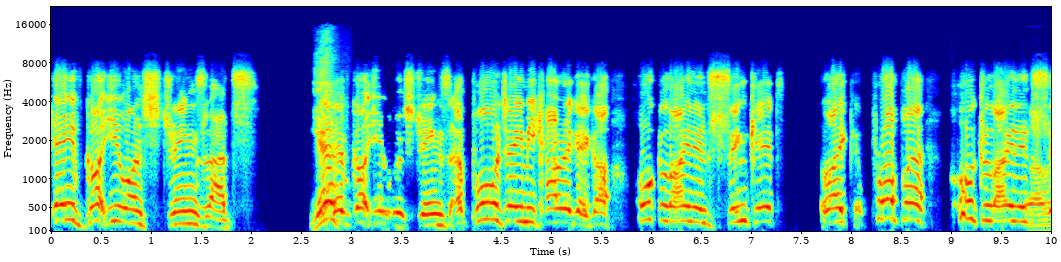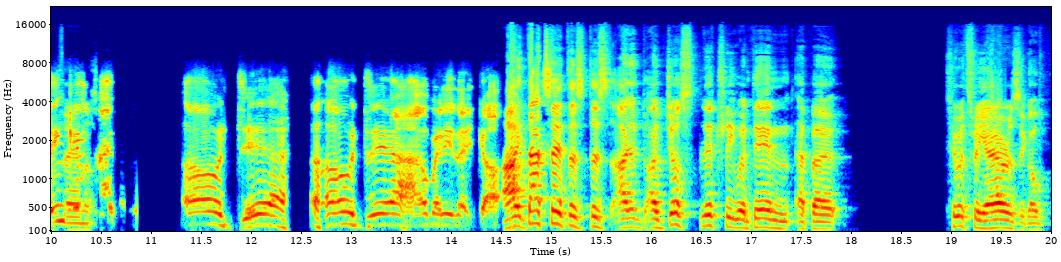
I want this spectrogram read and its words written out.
they've got you on strings, lads. Yeah, They've got you on strings. And poor Jamie Carragher got hook, line, and sink it. Like proper hook, line, and Oh, sink it. Oh dear. Oh dear. How many they got? I that's it. There's, there's, I, I just literally went in about two or three hours ago.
